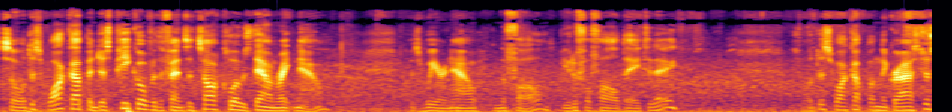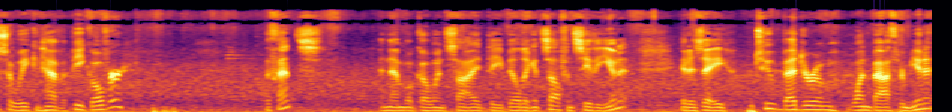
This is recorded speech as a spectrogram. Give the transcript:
So we'll just walk up and just peek over the fence. It's all closed down right now because we are now in the fall. Beautiful fall day today. So we'll just walk up on the grass just so we can have a peek over the fence and then we'll go inside the building itself and see the unit. It is a two bedroom, one bathroom unit,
